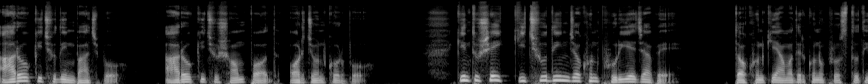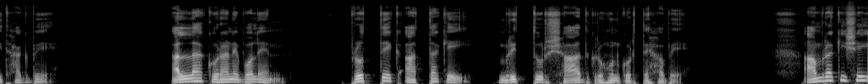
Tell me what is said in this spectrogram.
আরও কিছুদিন বাঁচব, আরও কিছু সম্পদ অর্জন করব। কিন্তু সেই কিছুদিন যখন ফুরিয়ে যাবে, তখন কি আমাদের কোনো প্রস্তুতি থাকবে? আল্লাহ কোরআনে বলেন, প্রত্যেক আত্মাকেই মৃত্যুর স্বাদ গ্রহণ করতে হবে। আমরা কি সেই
